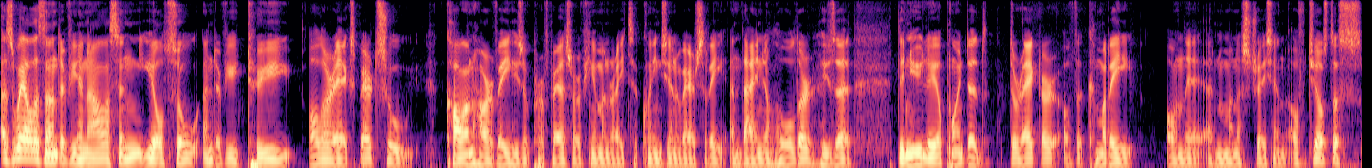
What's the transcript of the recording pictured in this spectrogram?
as well as interviewing Alyson, you also interviewed two other experts. So, Colin Harvey, who's a professor of human rights at Queen's University, and Daniel Holder, who's a the newly appointed director of the Committee on the Administration of Justice.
